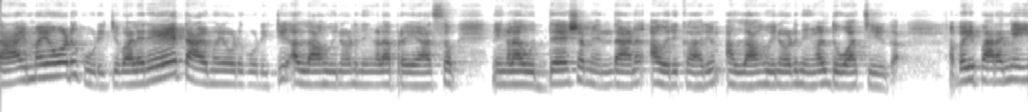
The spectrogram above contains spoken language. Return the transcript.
താഴ്മയോട് കൂടിയിട്ട് വളരെ താഴ്മയോട് കൂടിയിട്ട് അള്ളാഹുവിനോട് നിങ്ങളെ പ്രയാസം നിങ്ങളെ ഉദ്ദേശം എന്താണ് ആ ഒരു കാര്യം അള്ളാഹുവിനോട് നിങ്ങൾ ദുവാ ചെയ്യുക. അപ്പോൾ ഈ പറഞ്ഞ ഈ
